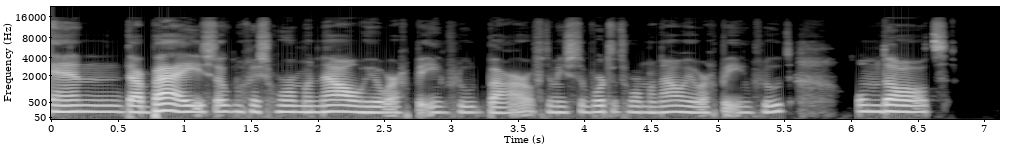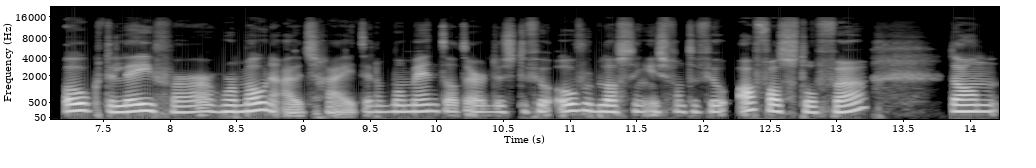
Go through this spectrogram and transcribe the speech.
en daarbij is het ook nog eens hormonaal heel erg beïnvloedbaar. Of tenminste wordt het hormonaal heel erg beïnvloed. Omdat ook de lever hormonen uitscheidt. En op het moment dat er dus te veel overbelasting is van te veel afvalstoffen, dan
